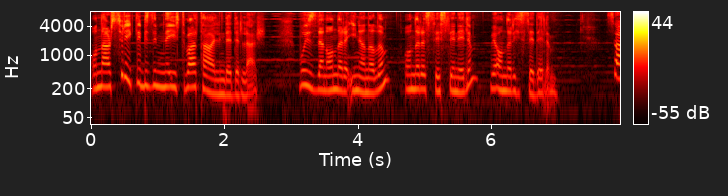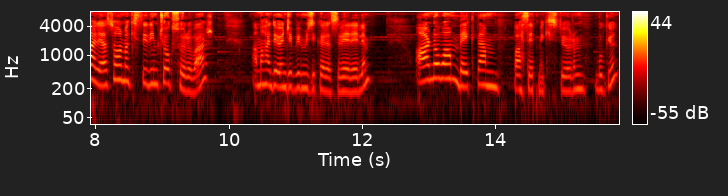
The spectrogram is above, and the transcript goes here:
Onlar sürekli bizimle irtibat halindedirler. Bu yüzden onlara inanalım, onlara seslenelim ve onları hissedelim. Salih sormak istediğim çok soru var. Ama hadi önce bir müzik arası verelim. Arno van Beek'ten bahsetmek istiyorum bugün.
